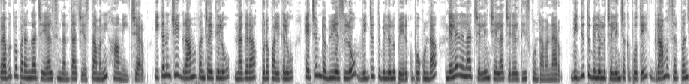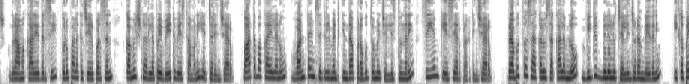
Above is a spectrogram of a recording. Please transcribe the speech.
ప్రభుత్వ పరంగా చేయాల్సిందంతా చేస్తామని హామీ ఇచ్చారు. ఇక నుంచి గ్రామ పంచాయతీలు నగర పురపాలికలు హెచ్ఎండబ్ల్యూఎస్లో విద్యుత్తు బిల్లులు పేరుకుపోకుండా నెల నెలా చెల్లించేలా చర్యలు తీసుకుంటామన్నారు. విద్యుత్తు బిల్లులు చెల్లించకపోతే గ్రామ సర్పంచ్ గ్రామ కార్యదర్శి పురపాలక చైర్పర్సన్ కమిషనర్లపై వేటు వేస్తామని హెచ్చరించారు. పాత బకాయిలను వన్ టైం సెటిల్మెంట్ కింద ప్రభుత్వమే చెల్లిస్తుందని సీఎం కేసీఆర్ ప్రకటించారు. ప్రభుత్వ శాఖలు సకాలంలో విద్యుత్ బిల్లులు చెల్లించడం లేదని ఇకపై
